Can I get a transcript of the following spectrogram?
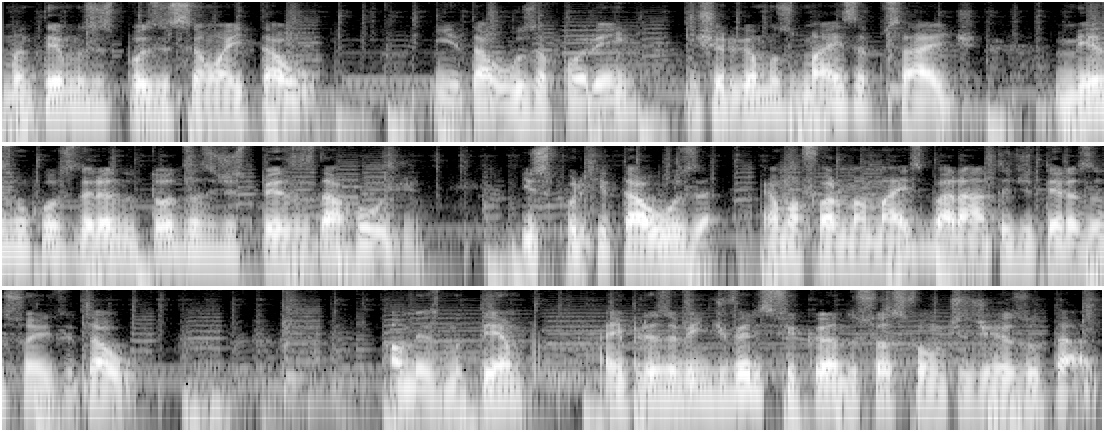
mantemos exposição a Itaú. Em Itaúsa, porém, enxergamos mais upside, mesmo considerando todas as despesas da holding. Isso porque Itaúsa é uma forma mais barata de ter as ações do Itaú. Ao mesmo tempo, a empresa vem diversificando suas fontes de resultado,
